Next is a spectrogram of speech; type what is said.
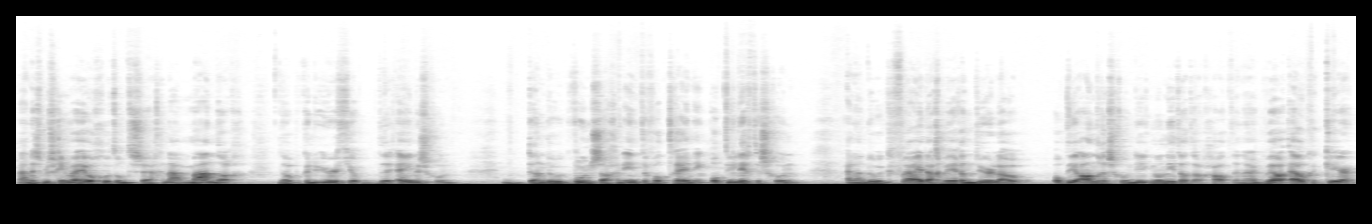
dan is het misschien wel heel goed om te zeggen, nou, maandag loop ik een uurtje op de ene schoen. Dan doe ik woensdag een intervaltraining op die lichte schoen. En dan doe ik vrijdag weer een duurloop op die andere schoen die ik nog niet had gehad. En dan heb ik wel elke keer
